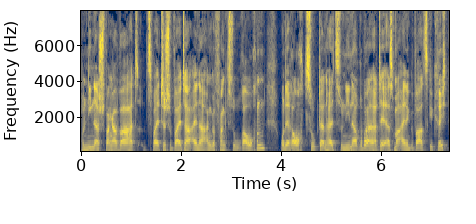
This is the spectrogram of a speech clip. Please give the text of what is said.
und Nina schwanger war, hat zwei Tische weiter einer angefangen zu rauchen und der Rauch zog dann halt zu Nina rüber. Dann hat er erstmal eine gewarzt gekriegt,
